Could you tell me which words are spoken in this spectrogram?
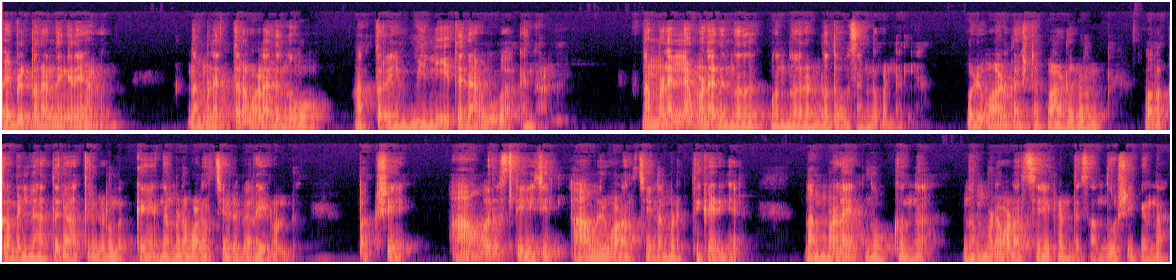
ബൈബിൾ പറയുന്നത് എങ്ങനെയാണ്? നമ്മൾ എത്ര വളരുന്നുവോ അത്രയും വിനീതനാവുക എന്നാണ്. നമ്മളെല്ലാം വളരുന്നത് ഒന്നോ രണ്ടോ ദിവസങ്ങൾ കൊണ്ടല്ല. ഒരുപാട് കഷ്ടപ്പാടുകളും ഉറക്കമില്ലാത്ത രാത്രികളുമൊക്കെ നമ്മുടെ വളർച്ചയുടെ പിറയിലുണ്ട് പക്ഷേ ആ ഒരു സ്റ്റേജിൽ ആ ഒരു വളർച്ചയിൽ നമ്മൾ എത്തിക്കഴിഞ്ഞാൽ നമ്മളെ നോക്കുന്ന നമ്മുടെ വളർച്ചയെ കണ്ട് സന്തോഷിക്കുന്ന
